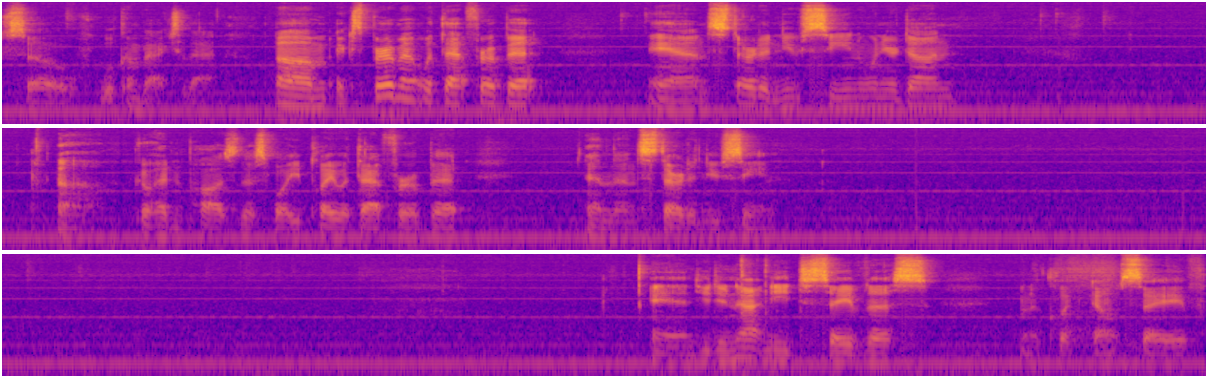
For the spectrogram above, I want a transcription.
So we'll come back to that. Um, experiment with that for a bit and start a new scene when you're done. Uh, go ahead and pause this while you play with that for a bit and then start a new scene. and you do not need to save this. I'm going to click don't save.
